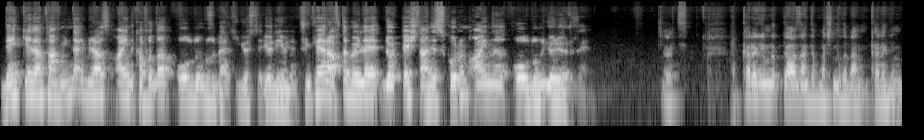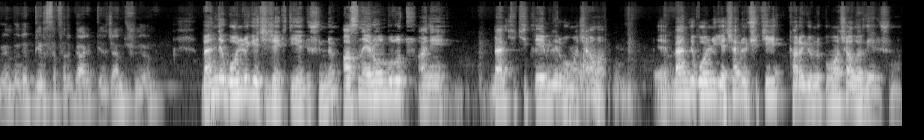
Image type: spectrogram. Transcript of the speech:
Denk gelen tahminler biraz aynı kafada olduğumuzu belki gösteriyor diyebilirim. Çünkü her hafta böyle 4-5 tane skorun aynı olduğunu görüyoruz yani. Evet. Karagümrük Gaziantep maçında da ben Karagümrük'ün böyle 1-0 galip geleceğini düşünüyorum. Ben de gollü geçecek diye düşündüm. Aslında Erol Bulut hani belki kitleyebilir bu maçı ama e, ben de gollü geçer 3-2 Karagümrük bu maçı alır diye düşündüm.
